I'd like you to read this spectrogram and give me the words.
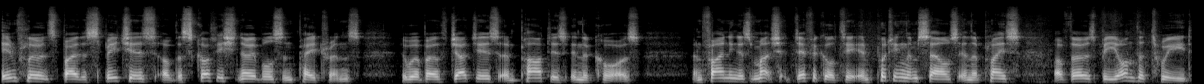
influenced by the speeches of the Scottish nobles and patrons, who were both judges and parties in the cause, and finding as much difficulty in putting themselves in the place of those beyond the Tweed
